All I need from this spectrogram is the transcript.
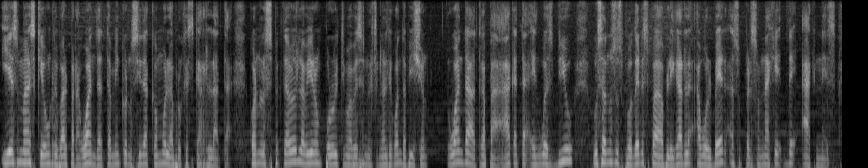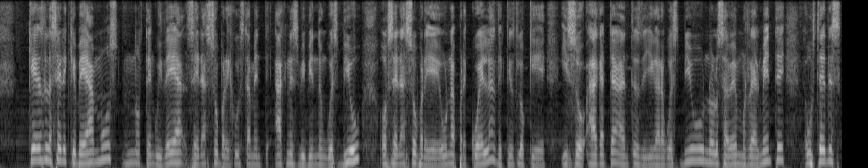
y es más que un rival para Wanda, también conocida como la bruja escarlata. Cuando los espectadores la vieron por última vez en el final de WandaVision, Wanda atrapa a Agatha en Westview usando sus poderes para obligarla a volver a su personaje de Agnes. ¿Qué es la serie que veamos? No tengo idea. ¿Será sobre justamente Agnes viviendo en Westview? ¿O será sobre una precuela de qué es lo que hizo Agatha antes de llegar a Westview? No lo sabemos realmente. ¿Ustedes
